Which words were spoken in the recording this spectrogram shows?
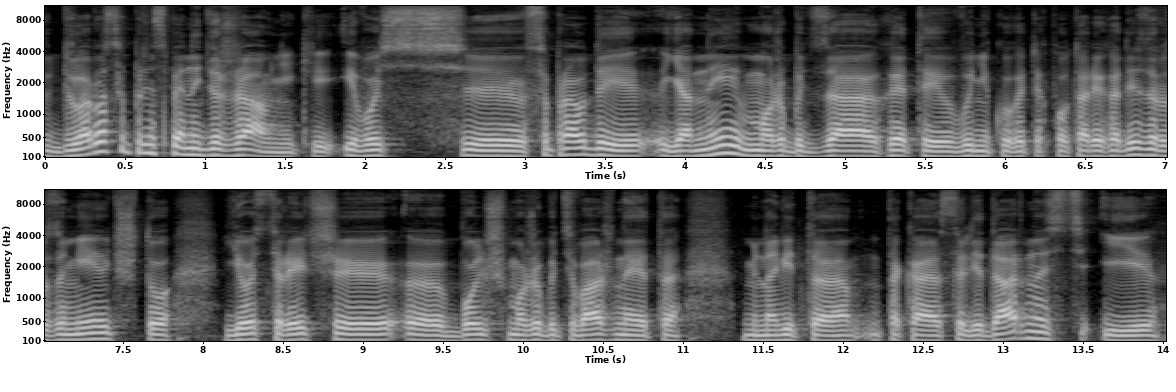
беларусы прынпе яны дзяржаўнікі і вось э, сапраўды яны можа быть за гэты выніку гэтых паўтары гады зразумеюць што ёсць рэчы э, больш можа быть важная это менавіта такая салідарнасць і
